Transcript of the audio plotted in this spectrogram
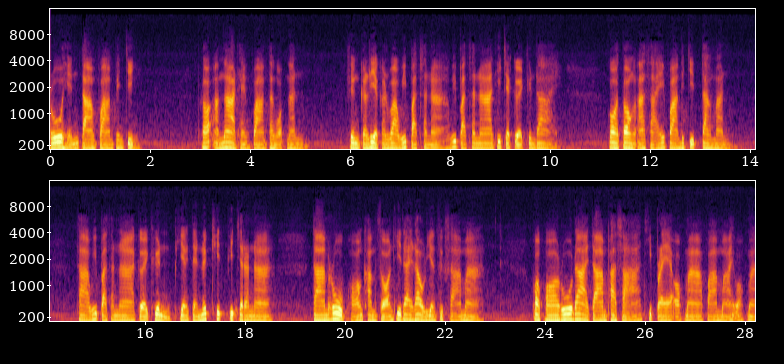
รู้เห็นตามความเป็นจริง เพราะอำนาจแห่งความสงบนั้น ซึ่งก็เรียกกันว่าวิปัสสนา วิปัสสนาที่จะเกิดขึ้นได้ ก็ต้องอาศัยความที่จิตตั้งมัน่นถ้าวิปัสสนาเกิดขึ้นเพียงแต่นึกคิดพิจารณา ตามรูปของคำสอนที่ได้เล่าเรียนศึกษามา ก็พอรู้ได้ตามภาษาที่แปลออกมาความหมายออกมา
